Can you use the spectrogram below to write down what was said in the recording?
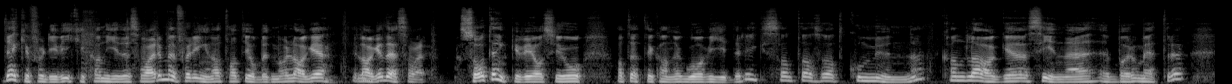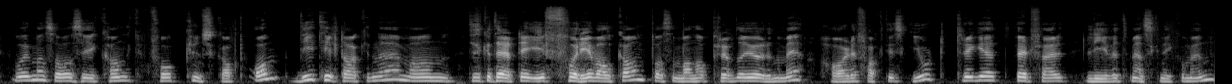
Det er ikke fordi vi ikke kan gi det svaret, men for ingen har tatt jobben med å lage, lage det svaret. Så tenker vi oss jo at dette kan jo gå videre. ikke sant? Altså At kommunene kan lage sine barometre, hvor man så å si kan få kunnskap om de tiltakene man diskuterte i forrige valgkamp, og som man har prøvd å gjøre noe med. Har det faktisk gjort trygghet, velferd, livet til menneskene i kommunen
